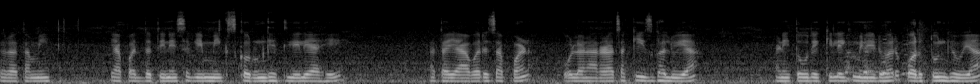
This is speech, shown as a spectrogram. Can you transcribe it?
तर आता मी या पद्धतीने सगळी मिक्स करून घेतलेली आहे. आता यावरच आपण ओला नारळाचा कीस घालूया. आणि तो देखील एक मिनिटभर परतून घेऊया.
